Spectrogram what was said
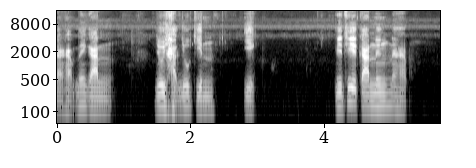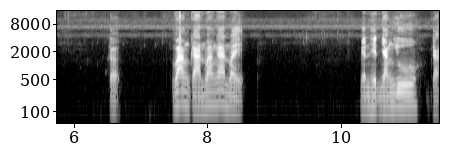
นะครับ ในการ อยู่อยากอยู่กินอีก วิธีการหนึ่งนะครับ ก็ว่างการว่างงานไว้แม่นเห็ดหยังอยู่กะ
